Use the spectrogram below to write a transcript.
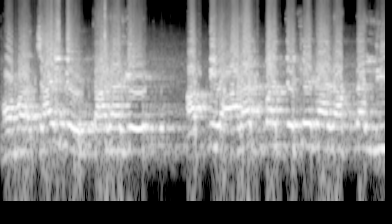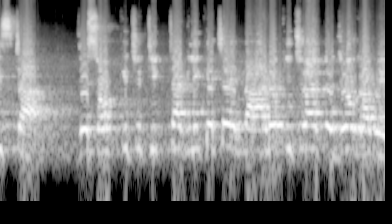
ক্ষমা চাইবেন তার আগে আপনি আর একবার দেখে নেন আপনার লিস্টটা যে সব কিছু ঠিকঠাক লিখেছেন না আরও কিছু হয়তো যোগ হবে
